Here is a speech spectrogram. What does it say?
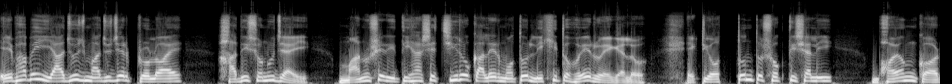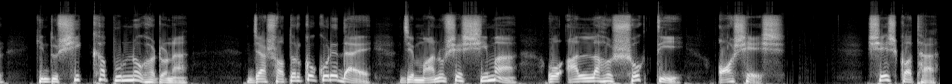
এভাবেই ইয়াজুজ মাজুজের প্রলয় হাদিস অনুযায়ী মানুষের ইতিহাসে চিরকালের মতো লিখিত হয়ে রয়ে গেল। একটি অত্যন্ত শক্তিশালী, ভয়ঙ্কর কিন্তু শিক্ষাপূর্ণ ঘটনা যা সতর্ক করে দেয় যে মানুষের সীমা ও আল্লাহর শক্তি অশেষ। শেষ কথা,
